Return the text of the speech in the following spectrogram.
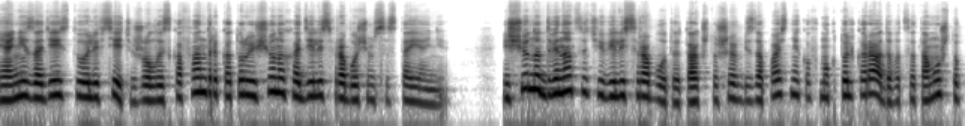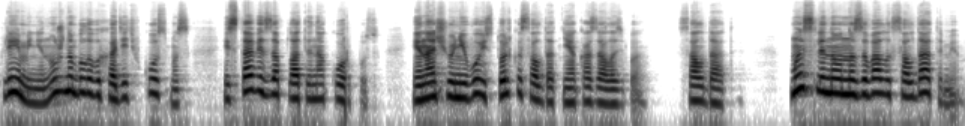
и они задействовали все тяжелые скафандры, которые еще находились в рабочем состоянии. Еще над 12 велись работы, так что шеф безопасников мог только радоваться тому, что племени нужно было выходить в космос и ставить заплаты на корпус, иначе у него и столько солдат не оказалось бы. Солдаты. Мысленно он называл их солдатами.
